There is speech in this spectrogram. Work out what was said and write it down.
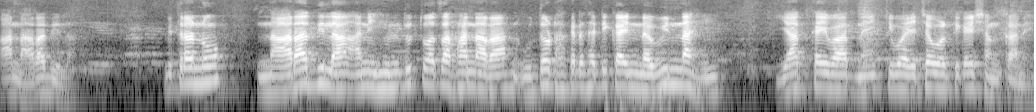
हा नारा दिला. मित्रांनो नारा दिला आणि हिंदुत्वाचा हा नारा उद्धव ठाकरेसाठी काही नवीन नाही यात काही वाद नाही किंवा याच्यावरती काही शंका नाही.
